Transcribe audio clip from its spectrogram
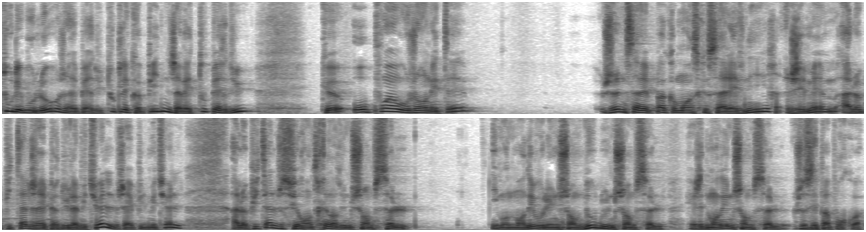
tous les boulots, j'avais perdu toutes les copines, j'avais tout perdu, que au point où j'en étais, je ne savais pas comment est-ce que ça allait venir. J'ai même à l'hôpital, j'avais perdu la mutuelle, j'avais plus de mutuelle. À l'hôpital, je suis rentré dans une chambre seule. Ils m'ont demandé, vous voulez une chambre double ou une chambre seule? Et j'ai demandé une chambre seule. Je ne sais pas pourquoi.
